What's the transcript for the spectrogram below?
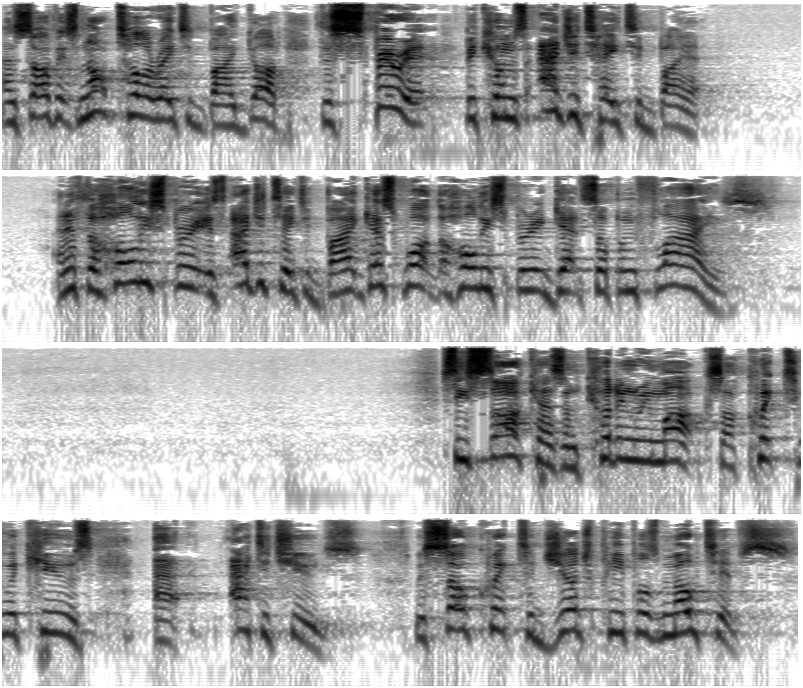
And so, if it's not tolerated by God, the Spirit becomes agitated by it. And if the Holy Spirit is agitated by it, guess what? The Holy Spirit gets up and flies. See, sarcasm, cutting remarks are quick to accuse attitudes. We're so quick to judge people's motives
